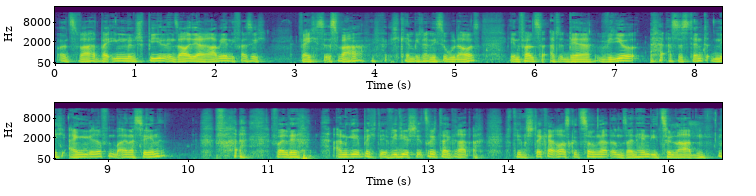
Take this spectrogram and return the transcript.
Und zwar hat bei ihnen ein Spiel in Saudi-Arabien, ich weiß nicht, welches es war, ich kenne mich da nicht so gut aus. Jedenfalls hat der Videoassistent nicht eingegriffen bei einer Szene, weil der angeblich der Videoschiedsrichter gerade den Stecker rausgezogen hat, um sein Handy zu laden.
